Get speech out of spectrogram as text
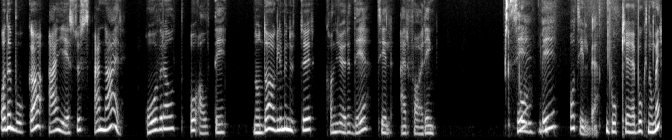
Og den boka er Jesus er nær. Overalt og alltid. Noen daglige minutter kan gjøre det til erfaring. Se, be og tilbe. Bok, eh, boknummer?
